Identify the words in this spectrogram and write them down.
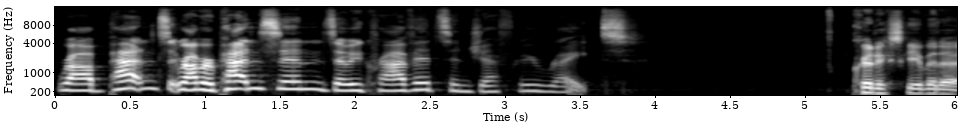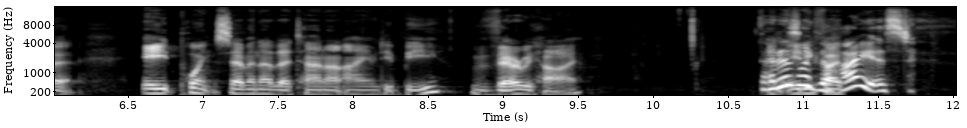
Rob Pattinson, Robert Pattinson, Zoe Kravitz, and Jeffrey Wright. Critics gave it a 8.7 out of 10 on IMDb. Very high. That And is like the highest.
